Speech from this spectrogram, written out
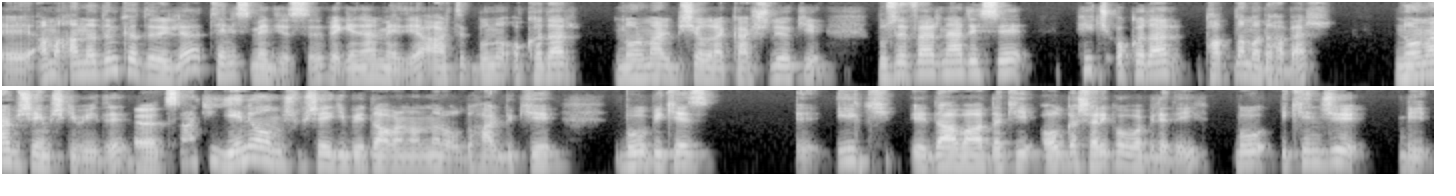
E, ama anladığım kadarıyla tenis medyası ve genel medya artık bunu o kadar normal bir şey olarak karşılıyor ki bu sefer neredeyse hiç o kadar patlamadı haber. Normal bir şeymiş gibiydi. Evet. Sanki yeni olmuş bir şey gibi davrananlar oldu. Halbuki bu bir kez e, ilk e, davadaki Olga Sharipova bile değil. Bu ikinci bir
